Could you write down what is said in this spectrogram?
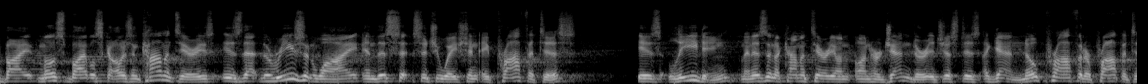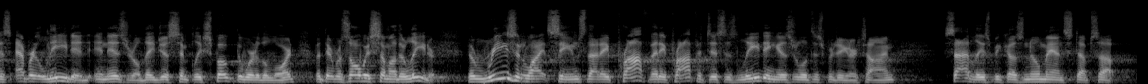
by most Bible scholars and commentaries is that the reason why in this situation a prophetess is leading, and isn't a commentary on, on her gender, it just is, again, no prophet or prophetess ever leaded in Israel. They just simply spoke the word of the Lord, but there was always some other leader. The reason why it seems that a prophet, a prophetess, is leading Israel at this particular time, sadly, is because no man steps up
